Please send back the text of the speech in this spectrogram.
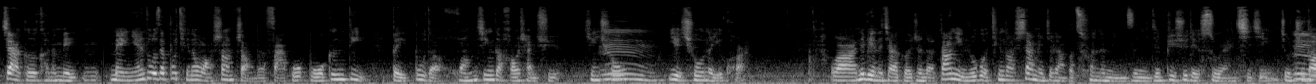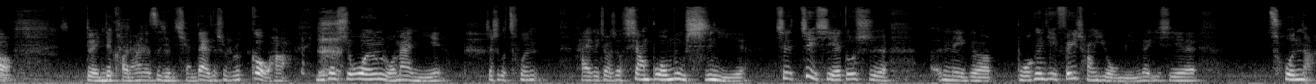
价格可能每每年都在不停的往上涨的法国勃艮第北部的黄金的好产区，金秋、嗯叶秋那一块儿，哇，那边的价格真的，当你如果听到下面这两个村的名字，你就必须得肃然起敬，就知道，对你得考量一下自己的钱袋子是不是够哈。一个是沃恩罗曼尼，这是个村，还有一个叫做香波穆西尼，这这些都是那个勃艮第非常有名的一些村呐。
